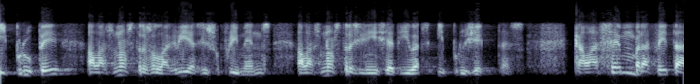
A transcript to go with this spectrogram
i proper a les nostres alegries i sofriments, a les nostres iniciatives i projectes. Que la sembra feta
